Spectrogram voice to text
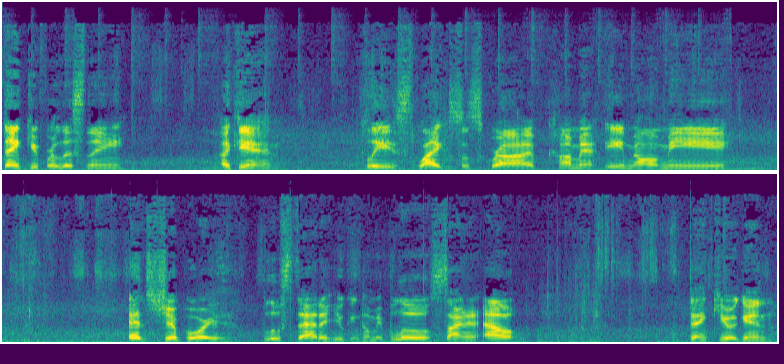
Thank you for listening. Again, please like, subscribe, comment, email me. It's your boy, Blue Static. You can call me Blue, signing out. Thank you again.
